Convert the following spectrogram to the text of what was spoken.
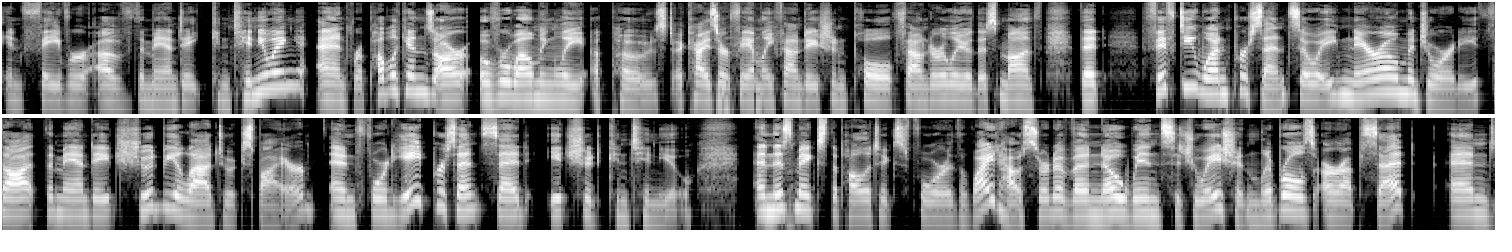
in favor of the mandate continuing, and Republicans are overwhelmingly opposed. A Kaiser mm-hmm. Family Foundation poll found earlier this month that 51%, so a narrow majority, thought the mandate should be allowed to expire, and 48% said it should continue. And this makes the politics for the White House sort of a no win situation. Liberals are upset, and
